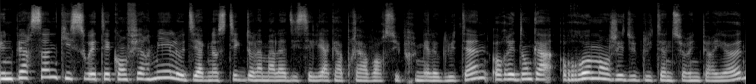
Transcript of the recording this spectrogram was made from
Une personne qui souhaitait confirmer le diagnostic de la maladie cœliaque après avoir supprimé le gluten aurait donc à remanger du gluten sur une période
